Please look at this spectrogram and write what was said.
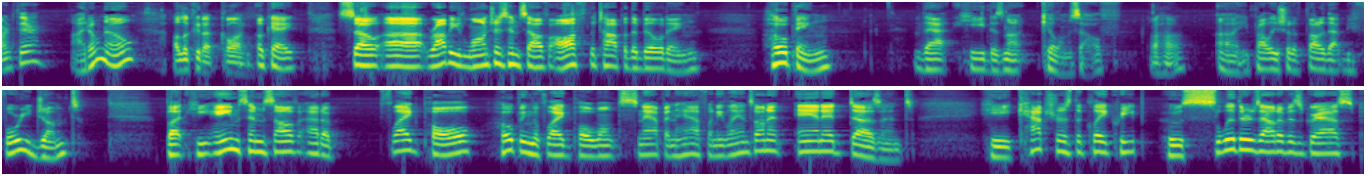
aren't there? I don't know. I'll look it up. Go on. Okay. So uh, Robbie launches himself off the top of the building, hoping that he does not kill himself. Uh huh. Uh, he probably should have thought of that before he jumped. But he aims himself at a flagpole, hoping the flagpole won't snap in half when he lands on it, and it doesn't. He captures the clay creep, who slithers out of his grasp,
